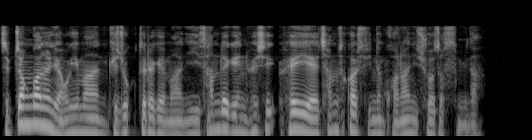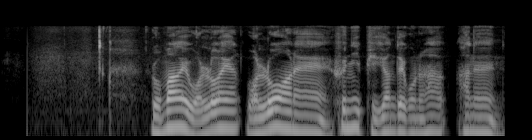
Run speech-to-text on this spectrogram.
집정관을 영임한 귀족들에게만 이 300인 회의에 참석할 수 있는 권한이 주어졌습니다. 로마의 원로원에 흔히 비견되고는 하 는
